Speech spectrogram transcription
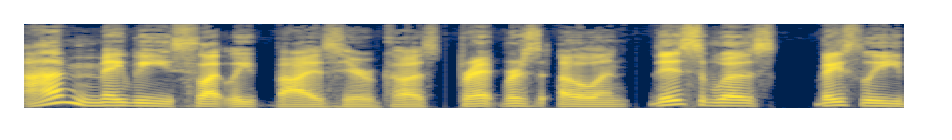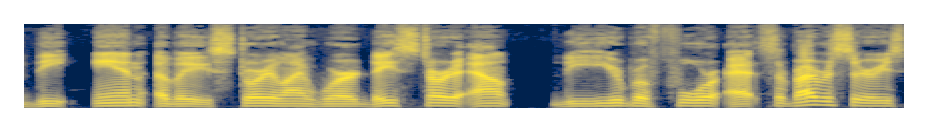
I'm maybe slightly biased here because Bret versus Owen. This was basically the end of a storyline where they started out the year before at Survivor Series,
